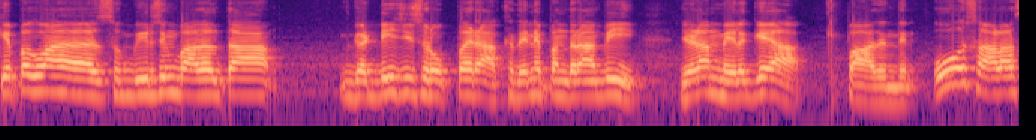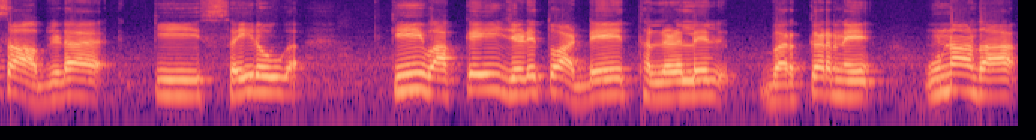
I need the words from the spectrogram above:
ਕਿ ਭਗਵਾਨ ਸੁਖਬੀਰ ਸਿੰਘ ਬਾਦਲ ਤਾਂ ਗੱਡੀ 'ਚ ਹੀ ਸਰੋਪੇ ਰੱਖਦੇ ਨੇ 15 20 ਜਿਹੜਾ ਮਿਲ ਗਿਆ ਪਾ ਦਿੰਦੇ ਨੇ। ਉਹ ਸਾਲਾ ਹਿਸਾਬ ਜਿਹੜਾ ਕਿ ਸਹੀ ਰਹੂਗਾ। ਕਿ ਵਾਕਈ ਜਿਹੜੇ ਤੁਹਾਡੇ ਥੱਲੜਲੇ ਵਰਕਰ ਨੇ, ਉਹਨਾਂ ਦਾ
